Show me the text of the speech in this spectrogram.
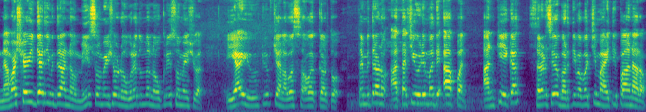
नमस्कार विद्यार्थी मित्रांनो मी सोमेश्वर डोंगरे तुमचं नोकरी सोमेश्वर. या युट्यूब चॅनलवर स्वागत करतो. तर मित्रांनो आताच्या व्हिडिओमध्ये आपण आणखी एका सरळ सेवा भरतीबाबतची माहिती पाहणार आहोत.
